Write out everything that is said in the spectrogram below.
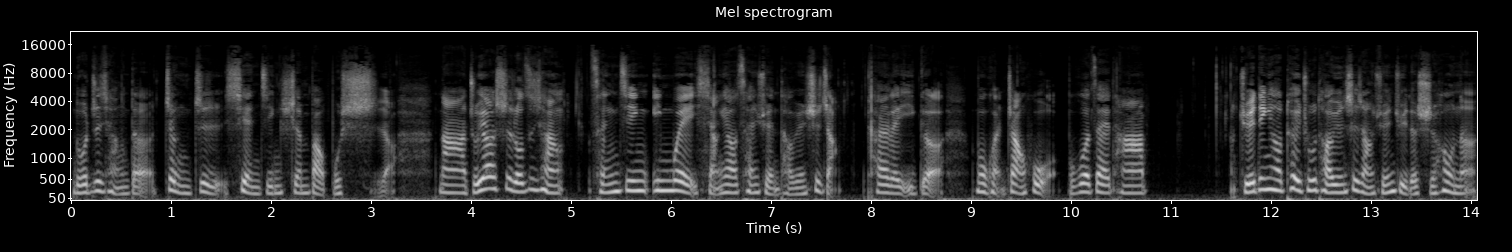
罗志强的政治献金申报不实啊，那主要是罗志强曾经因为想要参选桃园市长。开了一个募款账户，不过在他决定要退出桃园市长选举的时候呢，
